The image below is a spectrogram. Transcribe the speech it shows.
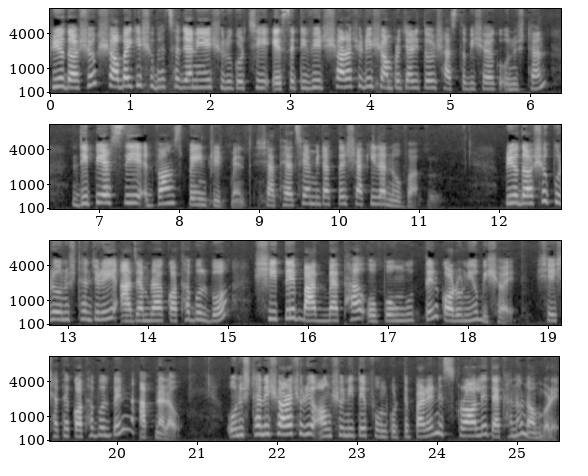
প্রিয় দর্শক, সবাইকে শুভেচ্ছা জানিয়ে শুরু করছি এসএ টিভির সরাসরি সম্প্রচারিত স্বাস্থ্য বিষয়ক অনুষ্ঠান ডিপিএসসি অ্যাডভান্স পেইন ট্রিটমেন্ট সাথে আছে আমি ডাক্তার শাকিরা নোভা। প্রিয় দর্শক, পুরো অনুষ্ঠান জুড়েই আজ আমরা কথা বলব শীতে বাত ব্যথা ও পঙ্গুত্বের করণীয় বিষয়ে। সেই সাথে কথা বলবেন আপনারাও। অনুষ্ঠানে সরাসরি অংশ নিতে ফোন করতে পারেন, স্ক্রলে দেখানো নম্বরে।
